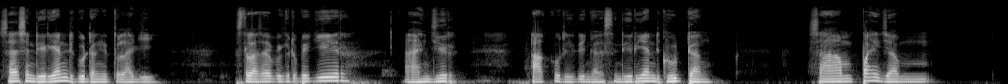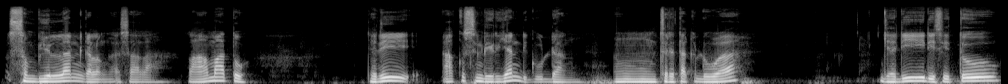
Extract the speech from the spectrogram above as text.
Saya sendirian di gudang itu lagi. Setelah saya pikir-pikir anjir aku ditinggal sendirian di gudang. Sampai jam 9 kalau nggak salah. Lama tuh. Jadi aku sendirian di gudang. Hmm, cerita kedua, jadi di situ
